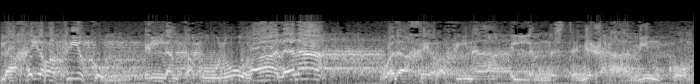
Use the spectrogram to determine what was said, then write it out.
لا خير فيكم إن لم تقولوها لنا. ولا خير فينا إن لم نستمعها منكم.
